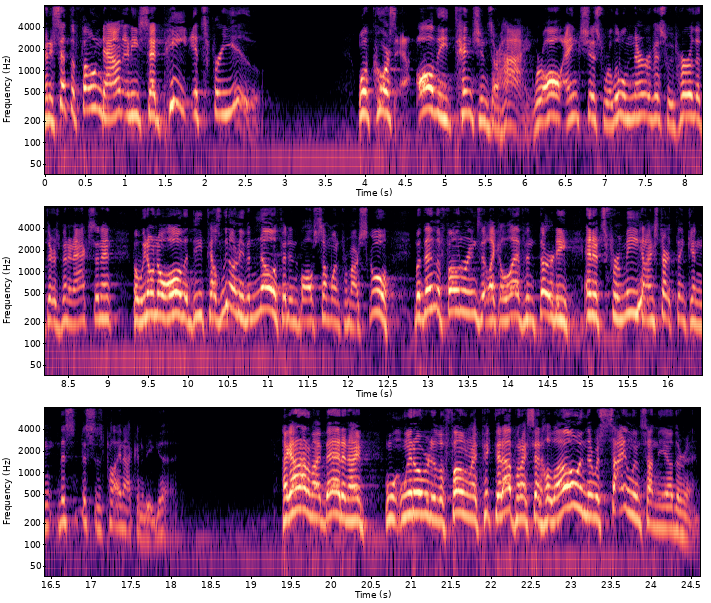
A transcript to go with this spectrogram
And he set the phone down and he said, Pete, it's for you. Well, of course, all the tensions are high. We're all anxious. We're a little nervous. We've heard that there's been an accident, but we don't know all the details. We don't even know if it involves someone from our school. But then the phone rings at like 11:30, and it's for me, and I start thinking this this is probably not going to be good. I got out of my bed and I w- went over to the phone and I picked it up and I said hello, and there was silence on the other end.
